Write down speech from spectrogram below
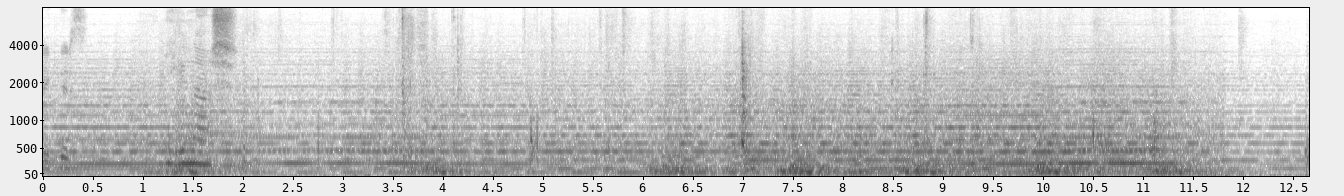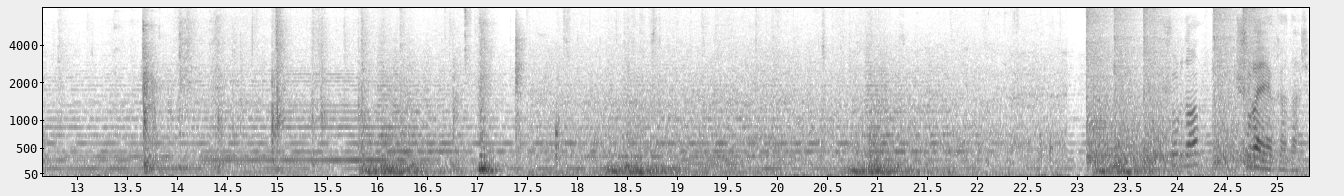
Bekleriz. İyi günler. Şuradan şuraya kadar.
